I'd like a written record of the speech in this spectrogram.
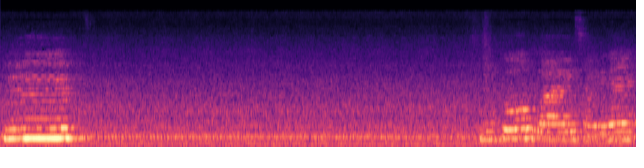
Hmm Nego Y sama dengan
